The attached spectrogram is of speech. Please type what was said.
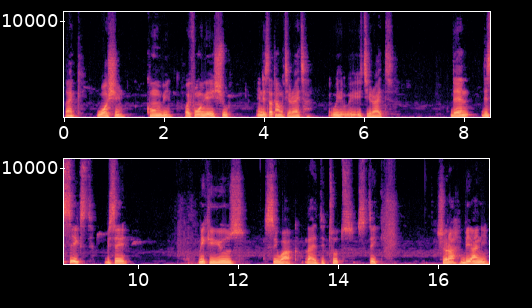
like washing, combing, or if you want wear a shoe, in the start with your right, with, with your right. Then the sixth, we say, make you use siwak, is the tooth stick. Shurayh bin Hani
